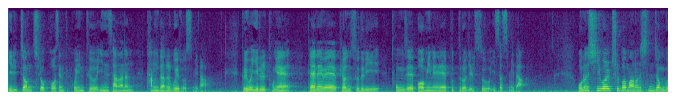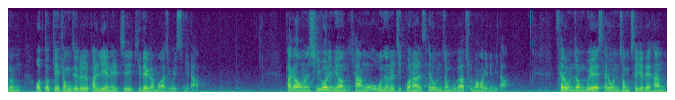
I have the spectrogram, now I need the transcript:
1.75%포인트 인상하는 강단을 보여주었습니다. 그리고 이를 통해 대내외 변수들이 통제 범위 내에 붙들어질 수 있었습니다. 오는 10월 출범하는 신정부는 어떻게 경제를 관리해낼지 기대가 모아지고 있습니다. 다가오는 10월이면 향후 5년을 집권할 새로운 정부가 출범하게 됩니다. 새로운 정부의 새로운 정책에 대한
